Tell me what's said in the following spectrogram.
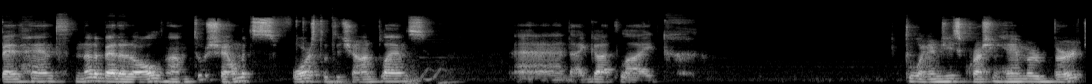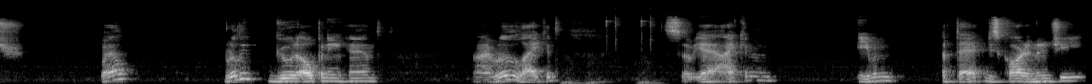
bad hand, not a bad at all. Um, two Shelmets, the Giant Plants, and I got like two energies, Crushing Hammer, Birch. Well, really good opening hand. I really like it. So yeah, I can even attack, discard energy,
